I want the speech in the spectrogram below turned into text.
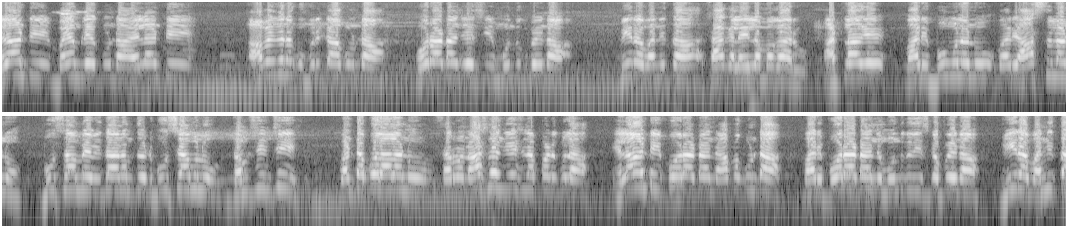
ఎలాంటి భయం లేకుండా ఎలాంటి ఆవేదనకు గురి కాకుండా పోరాటం చేసి ముందుకు పోయిన వీర వనిత శాఖ లైలమ్మ గారు. అట్లాగే వారి భూములను వారి ఆస్తులను భూస్వామ్య విధానంతో భూస్వాములు ధ్వంసించి పంట పొలాలను సర్వనాశనం చేసినప్పటికి కూడా ఎలాంటి పోరాటాన్ని ఆపకుండా వారి పోరాటాన్ని ముందుకు తీసుకుపోయిన వీర వనిత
